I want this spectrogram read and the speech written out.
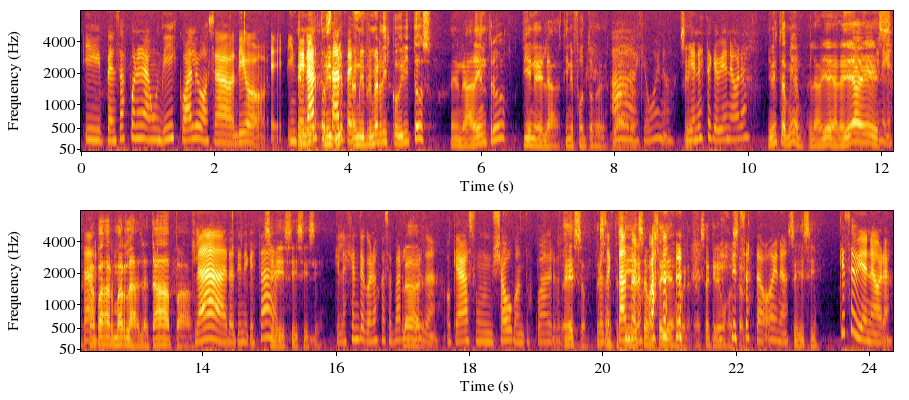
¿Y pensás poner algún disco, algo? O sea, digo, eh, integrar En tus en mi artes. En mi primer disco, Gritos, en adentro, tiene, las, tiene fotos de Ah, cuadros. qué bueno. Sí. ¿Y en este que viene ahora? Y en este también, la idea. La idea es capaz de armar la, la tapa. Claro, tiene que estar. Sí, sí, sí, sí. Que la gente conozca esa parte Claro. tuya. O que hagas un show con tus cuadros. Eso. Esa, sí, Proyectando los esa, esa idea es cuadros. buena. Esa queremos Esa hacer. está buena. Sí, sí. ¿Qué se viene ahora?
